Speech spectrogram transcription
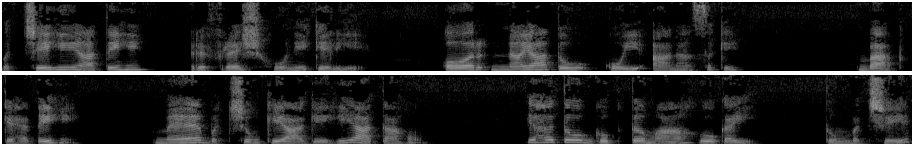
बच्चे ही आते हैं रिफ्रेश होने के लिए। और नया तो कोई आ ना सके। बाप कहते हैं, मैं बच्चों के आगे ही आता हूँ। यह तो गुप्त माँ हो गई। तुम बच्चे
